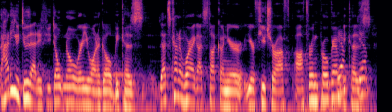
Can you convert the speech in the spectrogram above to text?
how do you do that if you don't know where you want to go? Because that's kind of where I got stuck on your your future authoring program. Yeah, because yeah.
